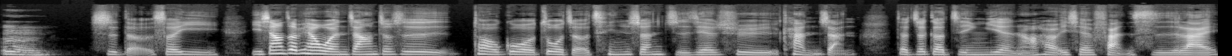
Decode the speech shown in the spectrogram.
嗯，是的。所以以上这篇文章就是透过作者亲身直接去看展的这个经验，然后还有一些反思来。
